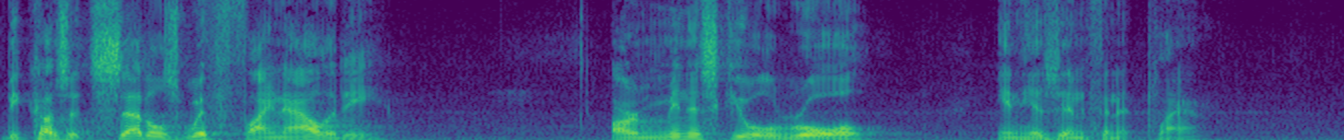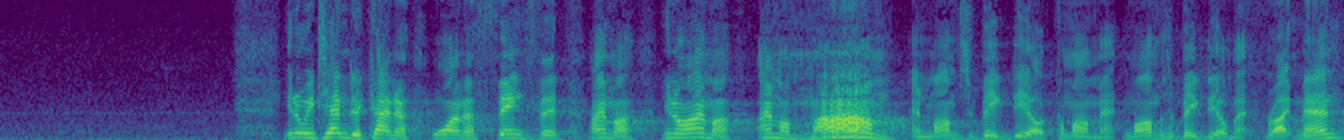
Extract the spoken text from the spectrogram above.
because it settles with finality our minuscule role in His infinite plan. You know, we tend to kind of want to think that I'm a, you know, I'm a, I'm a mom, and mom's a big deal. Come on, man. Mom's a big deal, man. Right, men?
